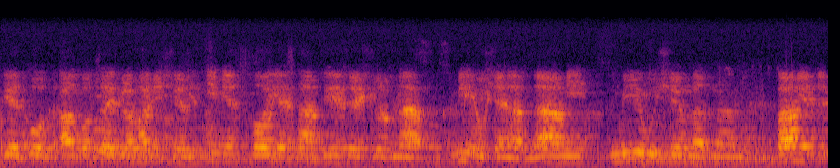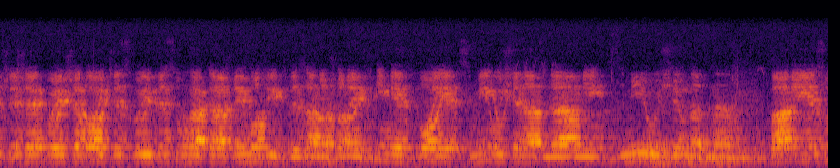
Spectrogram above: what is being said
Gdzie dwóch albo trzech gromadzi się w imię Twoje, tam Ty jesteś wśród nas. Zmiłuj się nad nami. Zmiłuj się nad nami. Panie, Ty przyrzekłeś, że Ojciec Twój wysłucha każdej modlitwy zanoszonej w imię Twoje. Zmiłuj się nad nami. Zmiłuj się nad nami. Panie Jezu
